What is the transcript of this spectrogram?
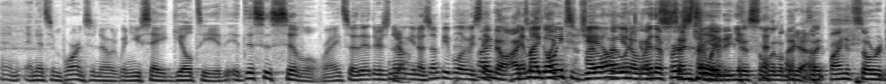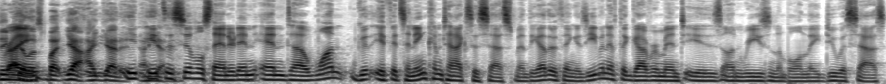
And, and it's important to note when you say guilty, it, it, this is civil, right? So there, there's no, Yeah. you know, some people always say, I know. I "Am I going like- to jail?" I, I you know, like where the first accentuating thing. this a little bit because Yeah. I find it so ridiculous. Right. But yeah, I get it. It, it's get a civil standard, and and uh, one if it's an income tax assessment. The other thing is even if the government is unreasonable and they do assess,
